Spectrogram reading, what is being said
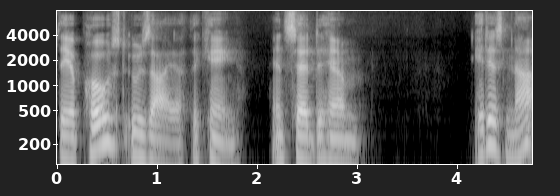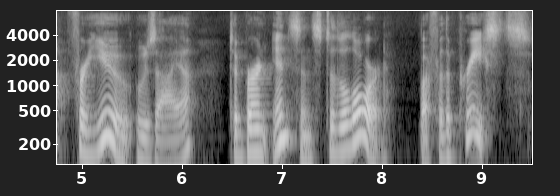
They opposed Uzziah the king, and said to him, It is not for you, Uzziah, to burn incense to the Lord, but for the priests,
